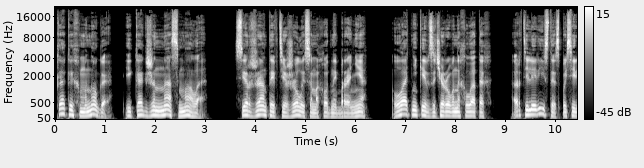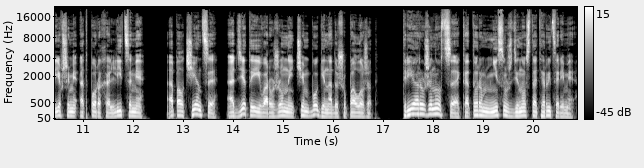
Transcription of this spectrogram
Как их много и как же нас мало. Сержанты в тяжелой самоходной броне, латники в зачарованных латах, артиллеристы с посеревшими от пороха лицами, ополченцы, одетые и вооруженные, чем боги на душу положат. Три оруженосца, которым не суждено стать рыцарями.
